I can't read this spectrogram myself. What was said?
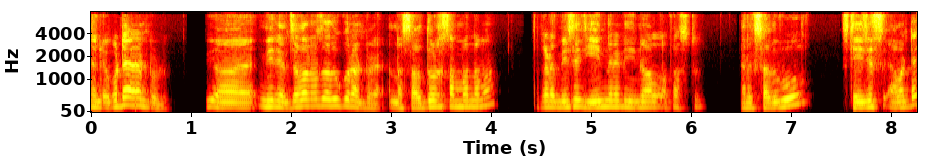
నేను ఒకటే అంటుండు. మీరు ఎంతవరకు చదువుకోరు అంటున్నా. నా చదువుతో సంబంధమా? అక్కడ మెసేజ్ ఏందనేది వినాలా ఫస్ట్ ఆయనకు చదువు స్టేజెస్ ఏమంటే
